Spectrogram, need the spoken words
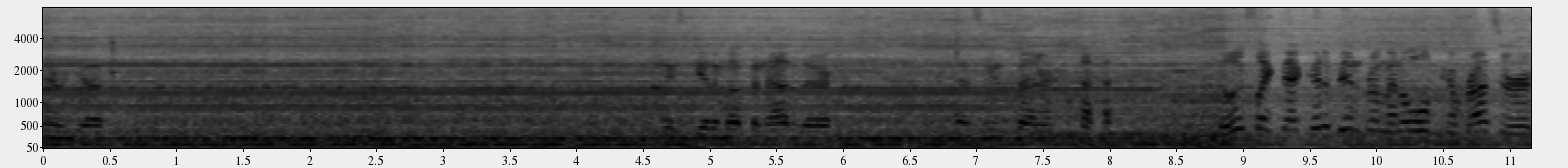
There we go. Let's get them up and out of there. Better. it looks like that could have been from an old compressor,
